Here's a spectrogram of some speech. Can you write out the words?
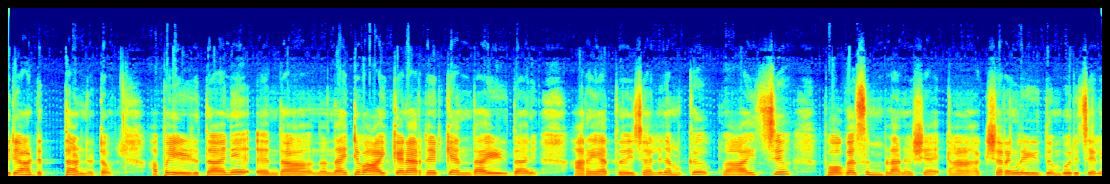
ഒരു അടുത്താണ് കേട്ടോ അപ്പോൾ എഴുതാൻ എന്താ നന്നായിട്ട് വായിക്കാൻ അറിഞ്ഞവർക്ക് എന്താ എഴുതാൻ അറിയാത്തത് വെച്ചാൽ നമുക്ക് വായിച്ച് പോകാൻ സിമ്പിളാണ് പക്ഷേ അക്ഷരങ്ങൾ എഴുതുമ്പോൾ ഒരു ചില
